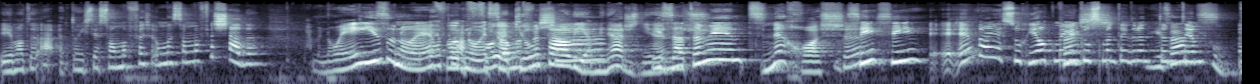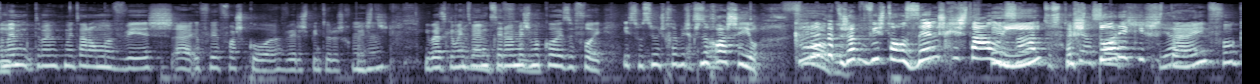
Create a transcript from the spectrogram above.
e a malta, ah, então isto é só uma, uma, só uma fachada. Mas não é isso, não é? É, fogo, pá, não é fogo, só uma aquilo está fachada. ali há milhares de anos. Exatamente. Na rocha. Sim, sim. É, é, é surreal como é que Pois, aquilo se mantém durante Exato. tanto tempo. Também, também me comentaram uma vez, ah, eu fui a Foscoa ver as pinturas rupestres Uhum. e basicamente também me disseram a mesma coisa: foi, isso são assim uns rabiscos É na só rocha. E eu, caramba, fogo. tu já me viste aos anos que isto está ali, Exato, a história que isto yeah. tem, fogo,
